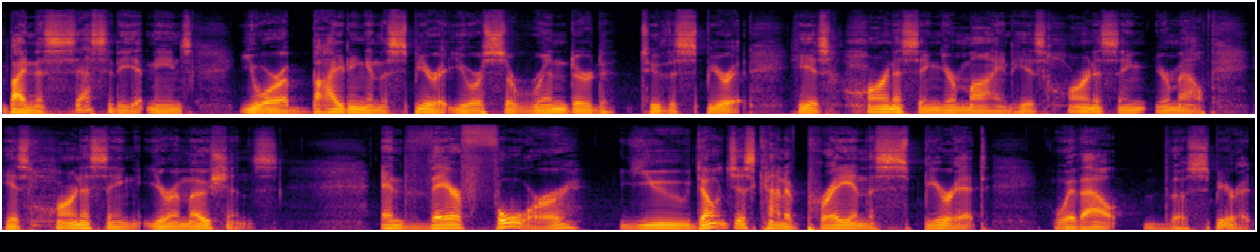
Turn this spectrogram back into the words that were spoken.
by necessity, it means you are abiding in the Spirit. You are surrendered to the Spirit. He is harnessing your mind. He is harnessing your mouth. He is harnessing your emotions. And therefore, you don't just kind of pray in the Spirit without the Spirit.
